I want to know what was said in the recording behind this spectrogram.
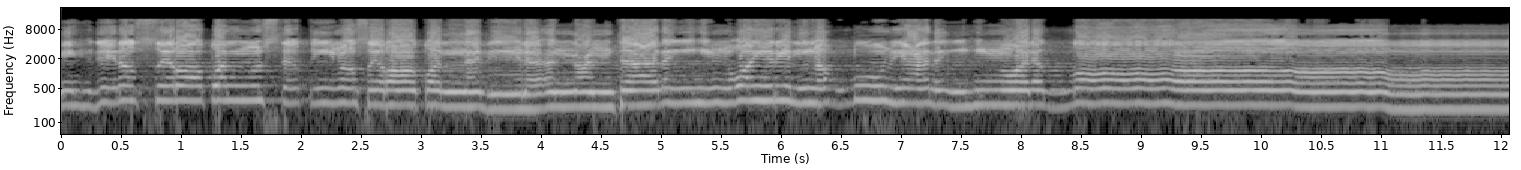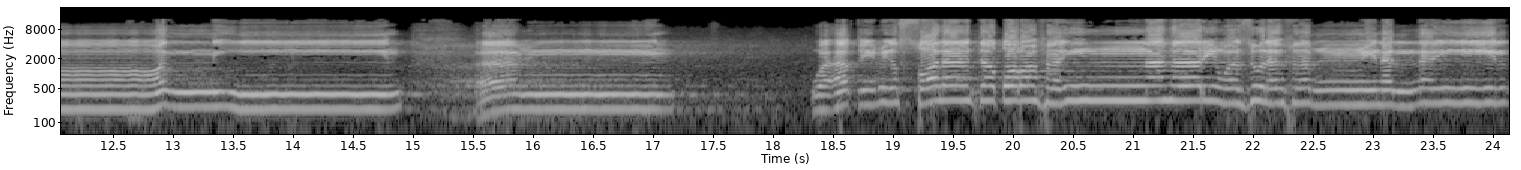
اهدنا الصراط المستقيم صراط الذين أنعمت عليهم غير المغضوب عليهم ولا الضالين. آمين. وأقم الصلاة طرفي النهار وزلفا من الليل.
